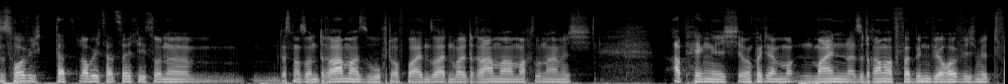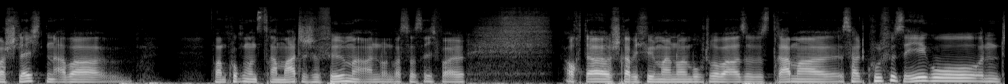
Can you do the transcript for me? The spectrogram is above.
ist häufig, glaube ich, tatsächlich so eine, dass man so ein Drama sucht auf beiden Seiten, weil Drama macht unheimlich abhängig. Man könnte ja meinen, also Drama verbinden wir häufig mit was Schlechten, aber warum gucken wir uns dramatische Filme an und was weiß ich, weil auch da schreibe ich viel in meinem neuen Buch drüber. Also das Drama ist halt cool fürs Ego und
